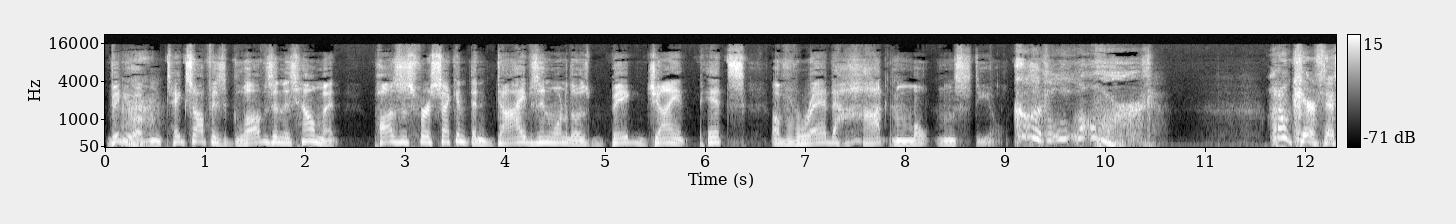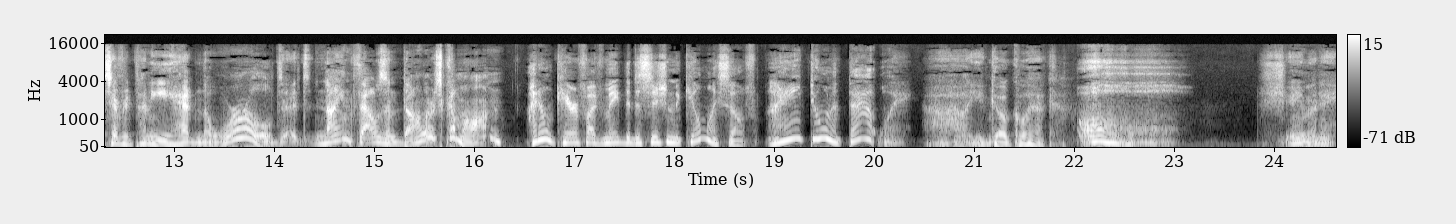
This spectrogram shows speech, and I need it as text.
Video of ah. him takes off his gloves and his helmet, pauses for a second, then dives in one of those big giant pits of red hot molten steel. Good Lord. I don't care if that's every penny he had in the world. $9,000? Come on. I don't care if I've made the decision to kill myself. I ain't doing it that way. Oh, you'd go quick. Oh. Shemini.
